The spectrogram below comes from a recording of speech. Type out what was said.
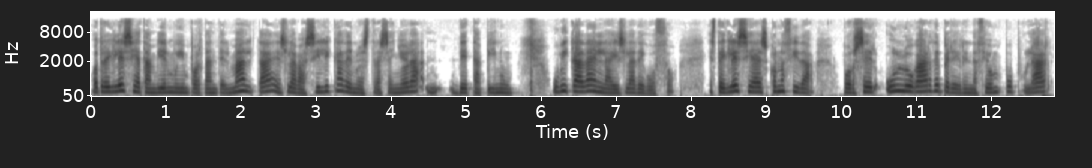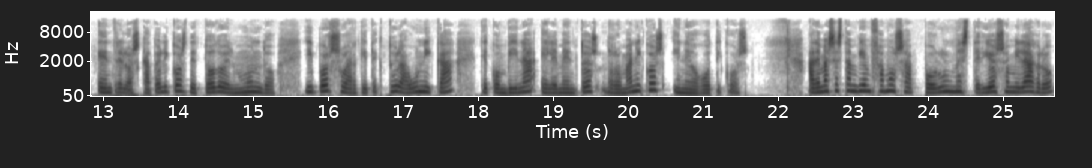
Otra iglesia también muy importante en Malta es la Basílica de Nuestra Señora de Tapinú, ubicada en la isla de Gozo. Esta iglesia es conocida por ser un lugar de peregrinación popular entre los católicos de todo el mundo y por su arquitectura única que combina elementos románicos y neogóticos. Además es también famosa por un misterioso milagro,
